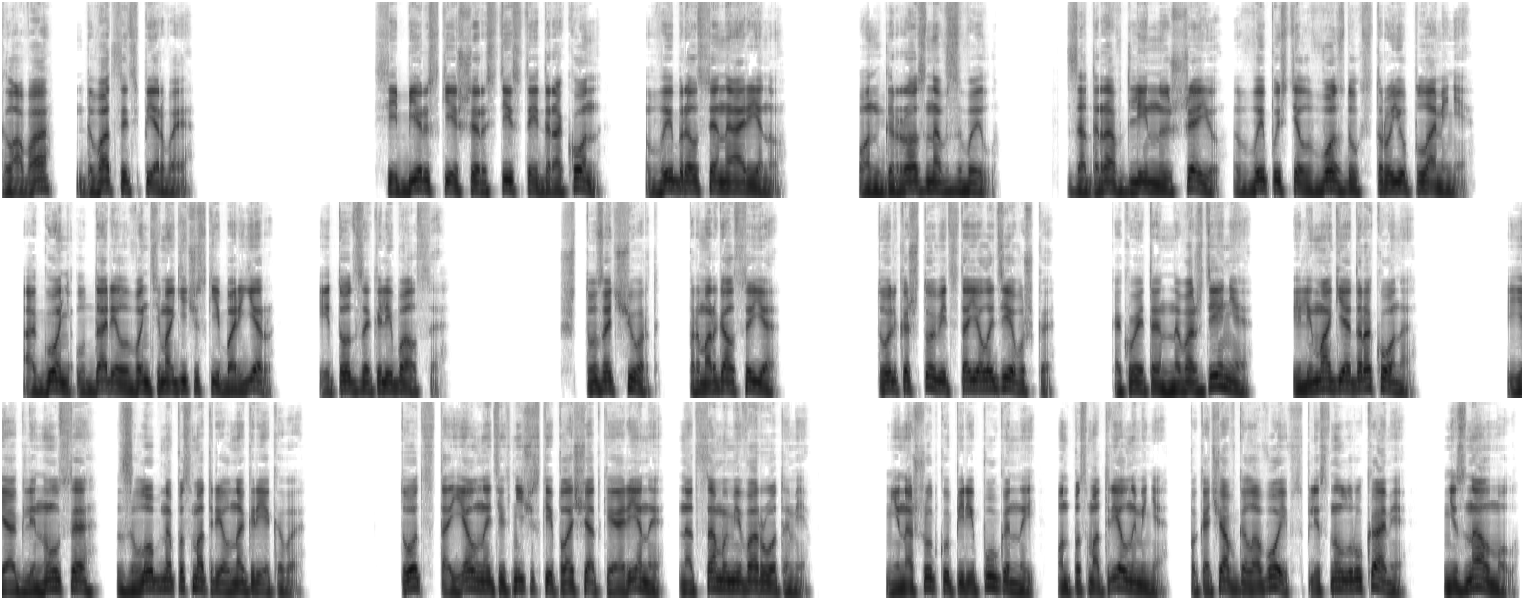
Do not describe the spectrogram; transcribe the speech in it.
Глава 21. Сибирский шерстистый дракон выбрался на арену. Он грозно взвыл. Задрав длинную шею, выпустил в воздух струю пламени. Огонь ударил в антимагический барьер, и тот заколебался. «Что за черт?» — проморгался я. «Только что ведь стояла девушка. Какое-то наваждение или магия дракона?» Я оглянулся, злобно посмотрел на Грекова. Тот стоял на технической площадке арены над самыми воротами. Не на шутку перепуганный, он посмотрел на меня, покачав головой, всплеснул руками. Не знал, мол.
